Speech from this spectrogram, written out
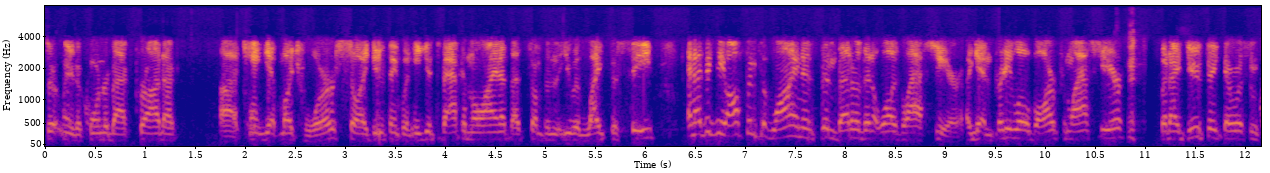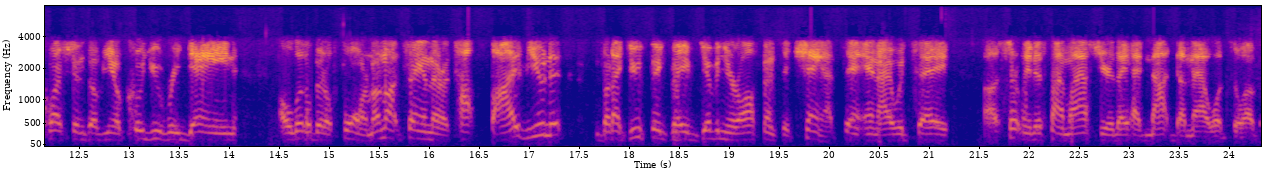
certainly the cornerback product uh, can't get much worse. So I do think when he gets back in the lineup, that's something that you would like to see. And I think the offensive line has been better than it was last year. Again, pretty low bar from last year, but I do think there were some questions of you know could you regain a little bit of form. I'm not saying they're a top five unit, but I do think they've given your offense a chance. And I would say Uh, certainly, this time last year, they had not done that whatsoever.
